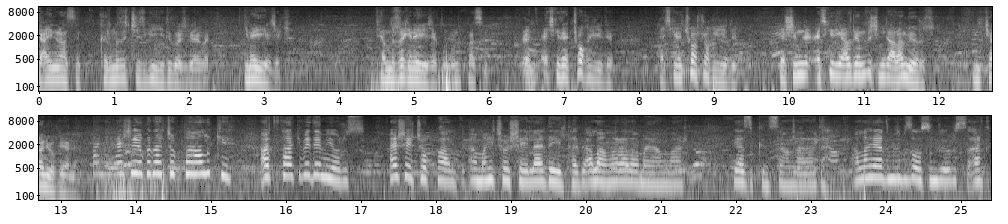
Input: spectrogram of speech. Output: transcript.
yayınlansın. Kırmızı çizgi yedi göz göre bak. Yine yiyecek. Temmuz'da yine yiyecek bunu unutmasın. Eskiden çok iyiydi. Eskiden çok çok iyiydi. Ya şimdi eski aldığımızı şimdi alamıyoruz. İmkan yok yani. Her şey o kadar çok pahalı ki artık takip edemiyoruz. Her şey çok pahalı ama hiç o şeyler değil tabii. Alan var alamayan var. Yazık insanlara da. Allah yardımcımız olsun diyoruz. Artık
